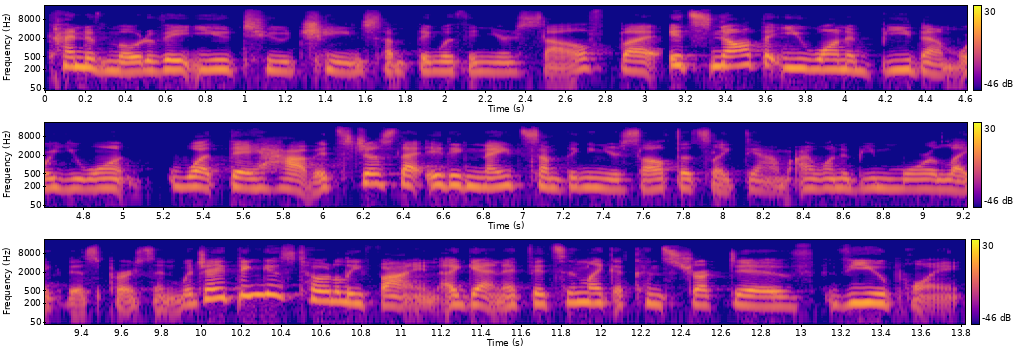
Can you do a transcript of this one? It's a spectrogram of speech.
kind of motivate you to change something within yourself, but it's not that you want to be them or you want what they have. It's just that it ignites something in yourself that's like, damn, I want to be more like this person, which I think is totally fine. Again, if it's in like a constructive viewpoint.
